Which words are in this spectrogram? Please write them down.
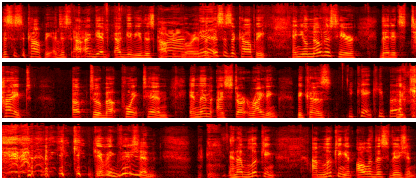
This is a copy. I just I'll, Okay. I'll give I'll give you this copy, right, Gloria. But this is a copy, and you'll notice here that it's typed up to about point ten, and then I start writing because you can't keep up. you keep, you keep giving vision. And I'm looking, I'm looking at all of this vision,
